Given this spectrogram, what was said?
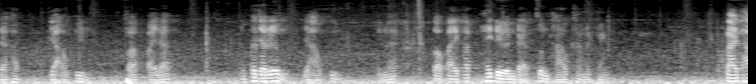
แล้วครับ ยาว ขึ้นฝักไปแล้วมันก็จะเริ่มยาวขึ้นเห็นไหมต่อไปครับให้เดินแบบส้นเท้าข้างละแข้งปลายเท้า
